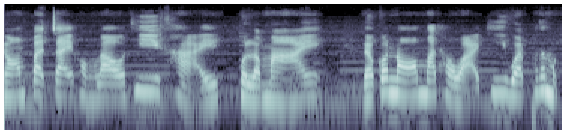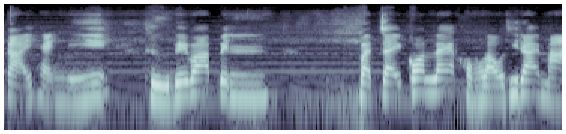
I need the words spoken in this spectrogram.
น้อมปัจจัยของเราที่ขายผลไม้ แล้วก็น้อมมาถวายที่วัดพระธรรมกายแห่งนี้ ถือได้ว่าเป็นปัจจัยก้อนแรกของเราที่ได้มา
